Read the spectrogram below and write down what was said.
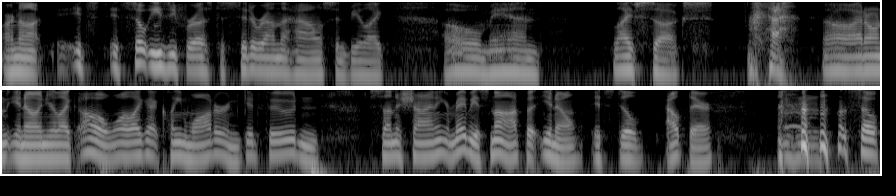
are not it's it's so easy for us to sit around the house and be like oh man life sucks. Oh i don't you know and you're like oh well i got clean water and good food and sun is shining or maybe it's not but you know it's still out there. Mm-hmm. So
